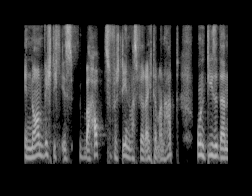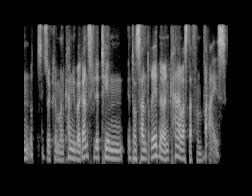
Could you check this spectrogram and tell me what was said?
enorm wichtig ist, überhaupt zu verstehen, was für Rechte man hat und diese dann nutzen zu können. Man kann über ganz viele Themen interessant reden, aber wenn keiner was davon weiß,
